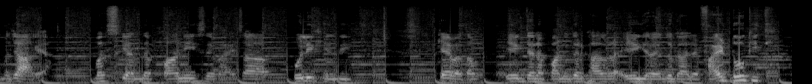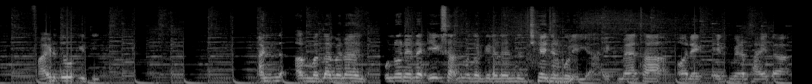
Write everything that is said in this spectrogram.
मज़ा आ गया। बस के अंदर पानी से भाई साहब, होली खेल दी। क्या बताऊँ? एक जना पानी उधर घाल रहा, एक जना इधर घाल रहा। फाइट दो की थी। फाइट दो की थी। अब मतलब है ना, उन्होंने ना एक साथ में करके छह जन को ले लिया। एक मैं था, और एक एक मेरा भाई था,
